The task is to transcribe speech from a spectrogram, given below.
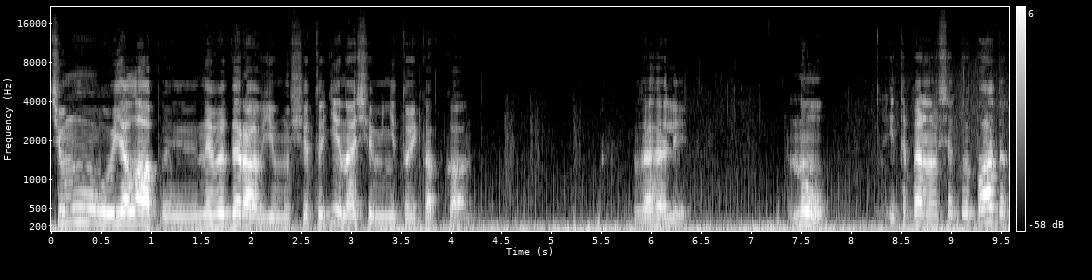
Чому я лапи не видирав йому ще тоді, наче мені той капкан? Взагалі. Ну, і тепер на всяк випадок.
